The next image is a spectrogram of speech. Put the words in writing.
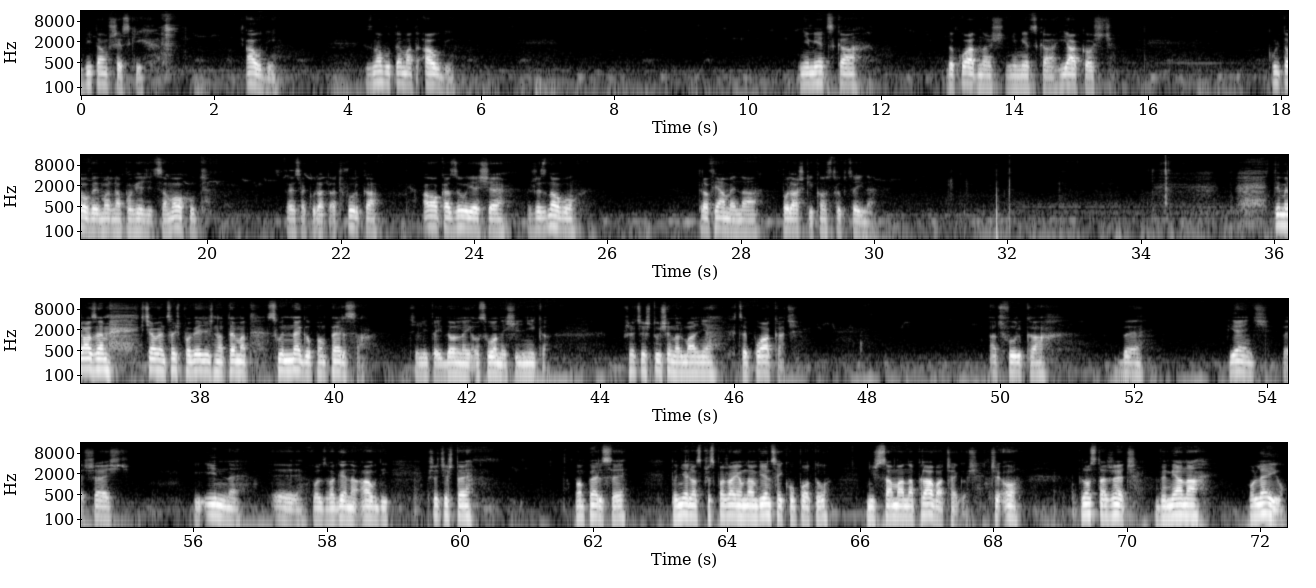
Witam wszystkich. Audi. Znowu temat Audi. Niemiecka dokładność, niemiecka jakość. Kultowy, można powiedzieć, samochód. To jest akurat A4. A okazuje się, że znowu trafiamy na porażki konstrukcyjne. Tym razem chciałem coś powiedzieć na temat słynnego pampersa, czyli tej dolnej osłony silnika. Przecież tu się normalnie chce płakać. A4, B5, B6 i inne Volkswagena, Audi. Przecież te pampersy to nieraz przysparzają nam więcej kłopotu niż sama naprawa czegoś. Czy o prosta rzecz, wymiana oleju.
